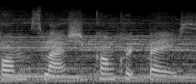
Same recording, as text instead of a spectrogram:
myspace.com slash concretebase.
